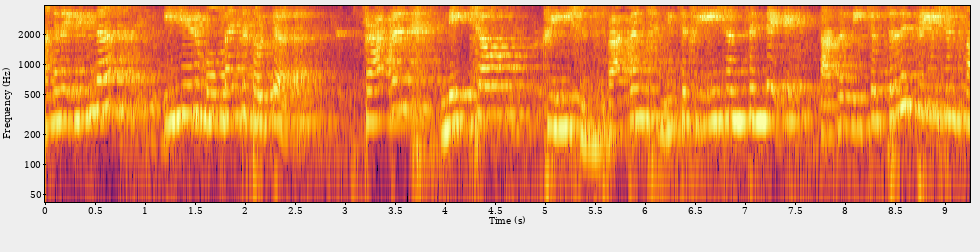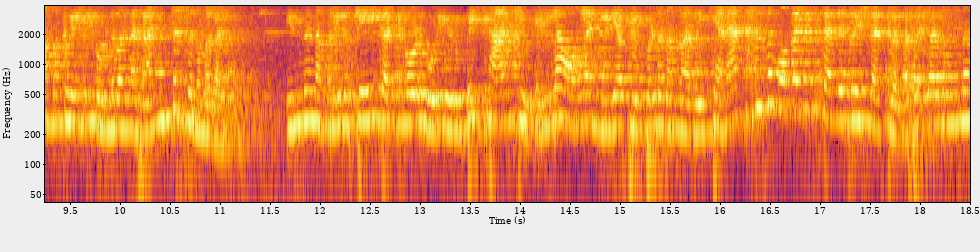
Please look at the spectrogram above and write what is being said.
അങ്ങനെ ഇന്ന് ഈ ഒരു മൊമെന്റ് തൊട്ട് fragrant nature creations fragrant nature ക്രിയേഷൻസിന്റെ ഫ്രാഗ്രന്റ് നേച്ചർ ഫിലിം ക്രിയേഷൻസ് നമുക്ക് വേണ്ടി കൊണ്ടുവന്ന രണ്ട് സിനിമകൾ ഇന്ന് നമ്മൾ ഈ കേക്ക് കട്ടിങ്ങോട് കൂടി ഒരു ബിഗ് താങ്ക് യു എല്ലാ ഓൺലൈൻ മീഡിയ പീപ്പിളിനും നമ്മൾ അറിയിക്കുകയാണ്. And this is a moment celebration as well അപ്പൊ എല്ലാവരും ഒന്ന്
